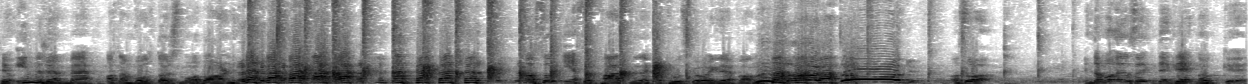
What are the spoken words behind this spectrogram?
til å innrømme at de voldtar små barn. altså, er så fælt med de katolske overgrepene. Dag, Dag! Altså, de, altså, det er greit nok eh,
